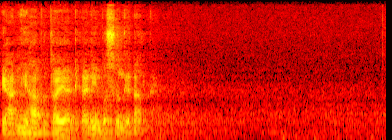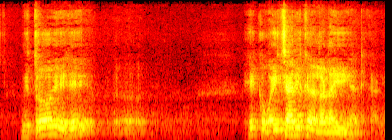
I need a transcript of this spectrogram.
की आम्ही हा पुतळा या ठिकाणी बसून देणार नाही. मित्रो हे एक वैचारिक लढाई या ठिकाणी.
